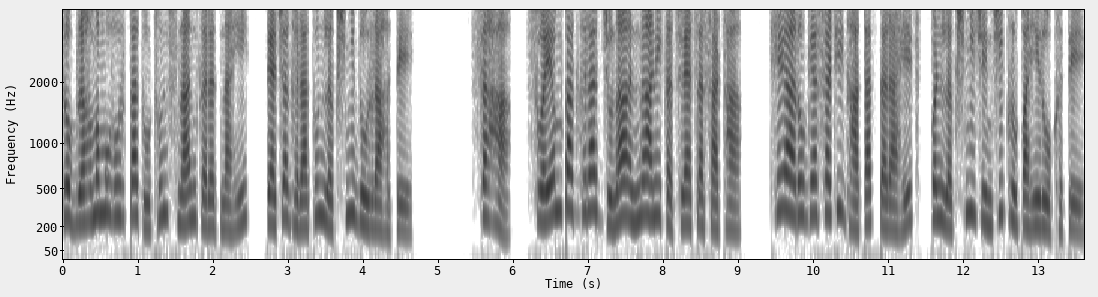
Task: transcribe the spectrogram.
जो ब्रह्ममुहूर्तात उठून स्नान करत नाही त्याच्या घरातून लक्ष्मी दूर राहते. सहा. स्वयंपाकघरात जुना अन्न आणि कचऱ्याचा साठा. हे आरोग्यासाठी घातक तर आहेच पण लक्ष्मीजींची कृपाही रोखते.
